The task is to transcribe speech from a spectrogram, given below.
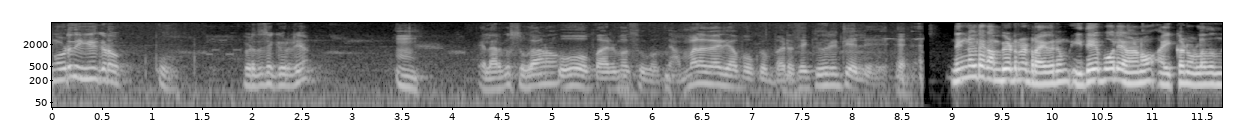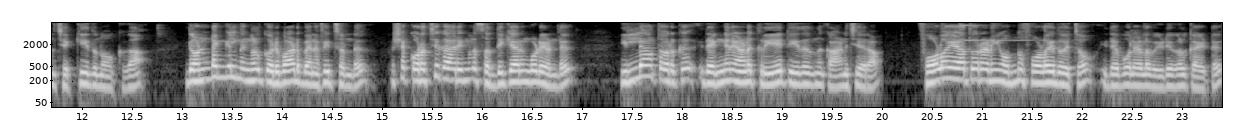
ഇങ്ങോട്ട് നീങ്ങിക്കടോ. ഓ. ഇവിടുത്തെ സെക്യൂരിറ്റിയാ എല്ലാവർക്കും സുഖാണോ? ഓ പരമസുഖം. നമ്മളെ കാര്യം പോക്കും. ഇവിടെ സെക്യൂരിറ്റി അല്ലേ? നിങ്ങളുടെ കമ്പ്യൂട്ടറിന്റെ ഡ്രൈവറും ഇതേപോലെയാണോ ഐക്കൺ ഉള്ളതെന്ന് ചെക്ക് ചെയ്ത് നോക്കുക. ഇതുണ്ടെങ്കിൽ നിങ്ങൾക്ക് ഒരുപാട് ബെനിഫിറ്റ്സ് ഉണ്ട്. പക്ഷേ കുറച്ച് കാര്യങ്ങൾ ശ്രദ്ധിക്കാനും കൂടെ ഉണ്ട്. ഇല്ലാത്തവർക്ക് ഇതെങ്ങനെയാണ് ക്രിയേറ്റ് ചെയ്തതെന്ന് കാണിച്ചു തരാം. ഫോളോ ചെയ്യാത്തവരാണെങ്കിൽ ഒന്ന് ഫോളോ ചെയ്ത് വെച്ചോ. ഇതേപോലെയുള്ള വീഡിയോകൾക്കായിട്ട്.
